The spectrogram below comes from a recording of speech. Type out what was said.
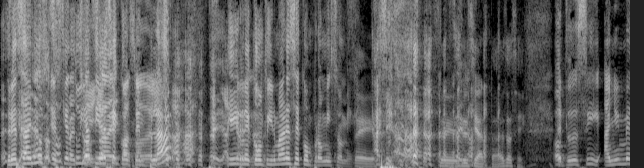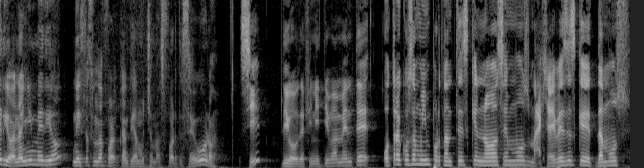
Es Tres años es que tú ya tienes que contemplar y reconfirmar ese compromiso, amigo. Sí. Así. Sí, sí, es cierto, eso sí. Entonces sí, año y medio. En año y medio necesitas una cantidad mucho más fuerte, seguro. Sí, digo, definitivamente. Otra cosa muy importante es que no hacemos magia. Hay veces que damos...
